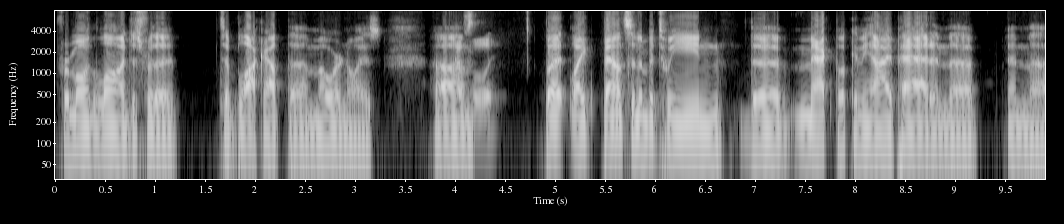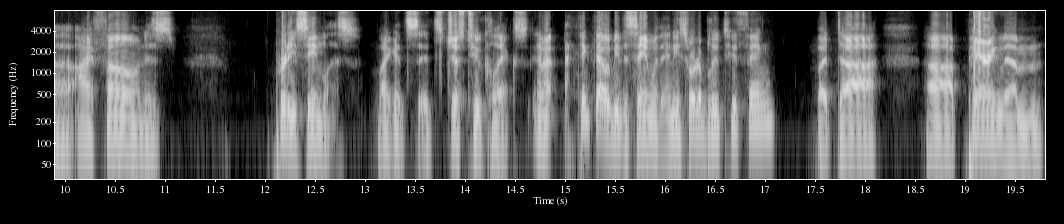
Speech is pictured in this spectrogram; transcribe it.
for mowing the lawn just for the to block out the mower noise. Um, Absolutely. But like bouncing them between the MacBook and the iPad and the and the iPhone is pretty seamless. Like it's it's just two clicks, and I, I think that would be the same with any sort of Bluetooth thing. But uh, uh, pairing them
